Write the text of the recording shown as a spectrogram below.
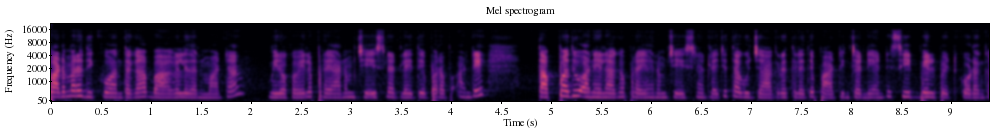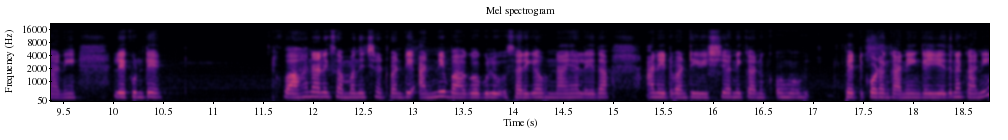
పడమర దిక్కు అంతగా బాగలేదన్నమాట. మీరు ఒకవేళ ప్రయాణం చేసినట్లయితే పొరప అంటే తప్పదు అనేలాగా ప్రయాణం చేసినట్లయితే తగు జాగ్రత్తలు అయితే పాటించండి. అంటే సీట్ బెల్ట్ పెట్టుకోవడం కానీ లేకుంటే వాహనానికి సంబంధించినటువంటి అన్ని బాగోగులు సరిగా ఉన్నాయా లేదా అనేటువంటి విషయాన్ని కనుక్కో పెట్టుకోవడం కానీ ఇంకా ఏదైనా కానీ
